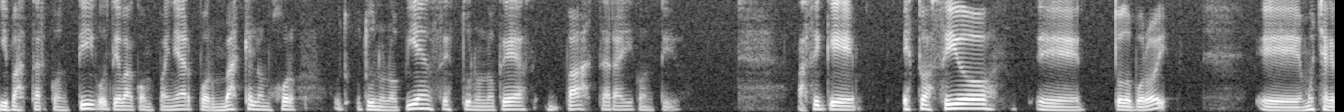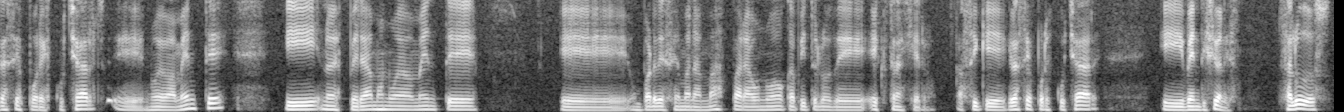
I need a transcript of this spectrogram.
y va a estar contigo, te va a acompañar, por más que a lo mejor tú no lo pienses, tú no lo creas, va a estar ahí contigo. Así que esto ha sido eh, todo por hoy. Eh, muchas gracias por escuchar eh, nuevamente y nos esperamos nuevamente un par de semanas más para un nuevo capítulo de extranjero. Así que gracias por escuchar y bendiciones. Saludos.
